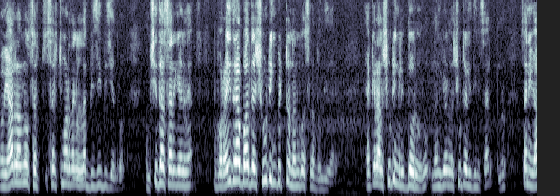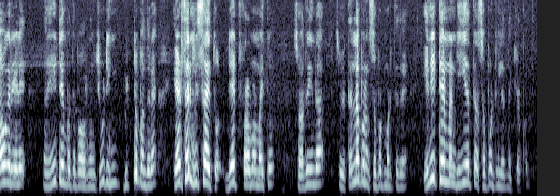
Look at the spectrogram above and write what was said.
ನಾವು ಯಾರು ಸರ್ಚ್ ಸರ್ಚ್ ಮಾಡಿದಾಗೆಲ್ಲ ಬ್ಯುಸಿ ಬ್ಯುಸಿ ಅಂದರು. ನಮ್ಮ ಸೀದಾ ಸರ್ಗೆ ಹೇಳಿದೆ ಹೈದ್ರಾಬಾದಲ್ಲಿ ಶೂಟಿಂಗ್ ಬಿಟ್ಟು ನನಗೋಸ್ಕರ ಬಂದಿದ್ದಾರೆ. ಯಾಕಂದರೆ ಅಲ್ಲಿ ಶೂಟಿಂಗಲ್ಲಿ ಇದ್ದವರು ಅವರು. ನನಗೆ ಹೇಳಿದ ಶೂಟಲ್ಲಿ ಇದ್ದೀನಿ ಸರ್ ಅಂದರು. ಸರ್, ನೀವು ಯಾವಾಗ ಹೇಳಿ, ನಾನು ಎನಿ ಟೈಮ್ ಬರ್ತಪ್ಪ ಅವ್ರು ನಂಗೆ ಶೂಟಿಂಗ್ ಬಿಟ್ಟು ಬಂದರೆ ಎರಡು ಸಾರಿ ಮಿಸ್ ಆಯಿತು. ಡೇಟ್ ಪ್ರಾಬ್ಲಮ್ ಆಯಿತು. ಸೊ, ಅದರಿಂದ ಸೊ, ಇವತ್ತೆಲ್ಲಪ್ಪ ನನಗೆ ಸಪೋರ್ಟ್ ಮಾಡ್ತಿದ್ರೆ ಎನಿ ಟೈಮ್ ನನಗೆ ಈ ಹತ್ರ ಸಪೋರ್ಟ್ ಇಲ್ಲ ಅಂತ ಕೇಳ್ಕೊತೀನಿ.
